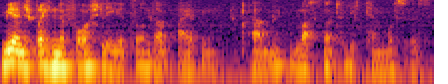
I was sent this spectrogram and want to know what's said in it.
mir entsprechende Vorschläge zu unterbreiten, ähm, was natürlich kein Muss ist.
